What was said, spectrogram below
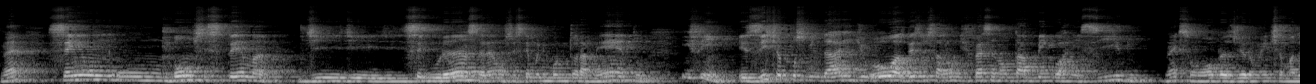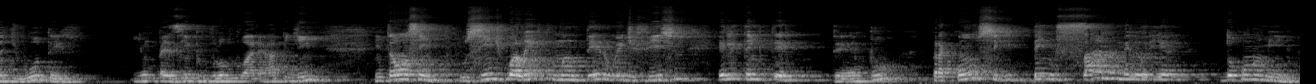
né? sem um, um bom sistema de, de, de, segurança, né? um sistema de monitoramento. Enfim, existe a possibilidade de, ou às vezes o salão de festa não está bem guarnecido, né? que são obras geralmente chamadas de úteis, e um pezinho para o área rapidinho. Então, assim, o síndico, além de manter o edifício, ele tem que ter tempo para conseguir pensar na melhoria do condomínio,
